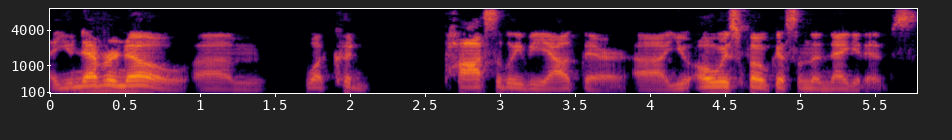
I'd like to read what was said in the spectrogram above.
that you never know um, what could possibly be out there. Uh, you always focus on the negatives.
